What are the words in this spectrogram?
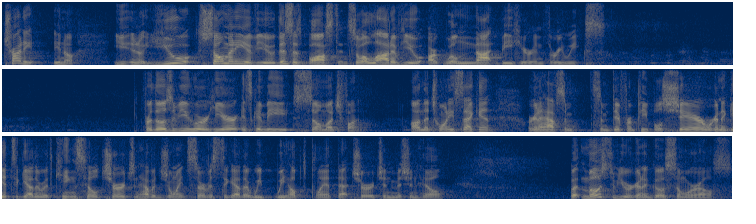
Try to, you know, you, you know, you, so many of you, this is Boston, so a lot of you are, will not be here in three weeks. For those of you who are here, it's going to be so much fun. On the 22nd, we're going to have some, some different people share. We're going to get together with Kings Hill Church and have a joint service together. We, we helped plant that church in Mission Hill. But most of you are going to go somewhere else.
